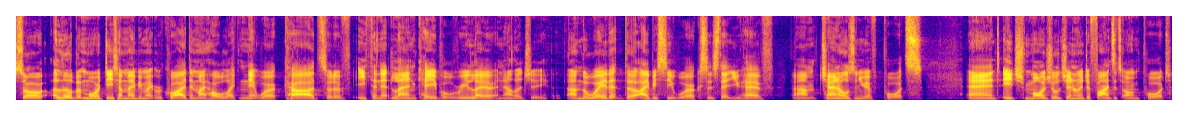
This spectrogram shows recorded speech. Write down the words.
So a little bit more detail maybe might required than my whole like network card sort of Ethernet LAN cable relayer analogy. Um, the way that the IBC works is that you have um, channels and you have ports. And each module generally defines its own port.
